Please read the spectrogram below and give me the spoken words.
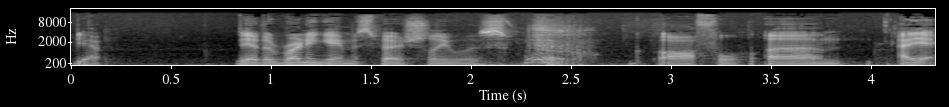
yeah, yeah. The running game especially was awful. Um, I,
